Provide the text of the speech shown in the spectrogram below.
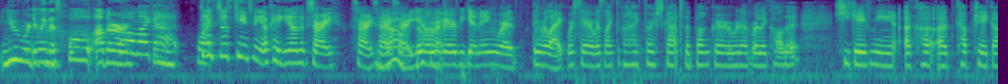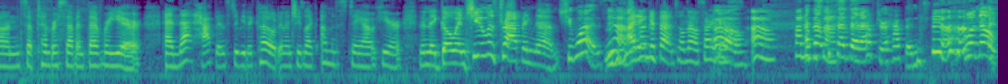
you were doing this whole other. Oh my god. What? It just came to me. Okay, you know, in the sorry, sorry, sorry, No, sorry. You know, in the it. very beginning where they were like, where Sarah was like, when I first got to the bunker or whatever they called it, he gave me a, cu- a cupcake on September seventh every year, and that happens to be the code. And then she's like, I'm gonna stay out here. And then they go in. She was trapping them. She was. Yeah. I didn't get that until now. Sorry, guys. Oh. Oh, 100%. I thought we said that after it happened. Yeah. Well, no,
